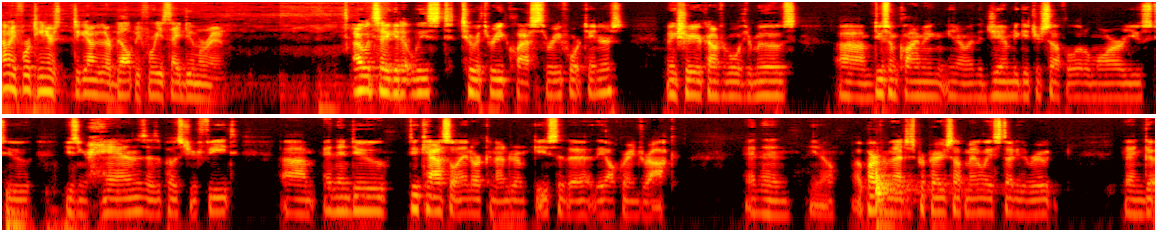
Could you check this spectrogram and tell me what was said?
how many 14ers to get under their belt before you say do maroon? I would say get at least two or three class three 14ers. Make sure you're comfortable with your moves. Um, do some climbing, you know, in the gym to get yourself a little more used to using your hands as opposed to your feet. Um, and then do do castle and or conundrum. Get used to the the elk range rock. And then you know, apart from that, just prepare yourself mentally, study the route, and go.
